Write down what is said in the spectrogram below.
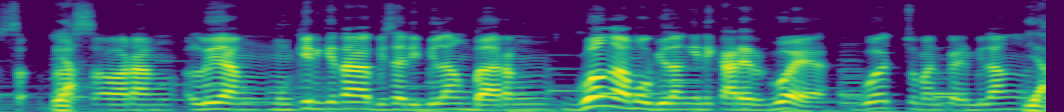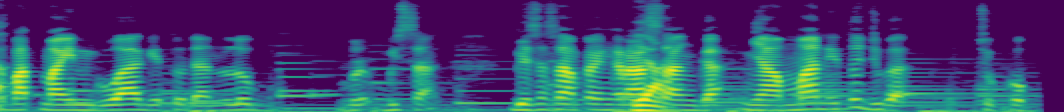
se- Ya. seorang lu yang mungkin kita bisa dibilang bareng gua nggak mau bilang ini karir gue ya gue cuman pengen bilang Ya. tempat main gua gitu dan lu bisa bisa sampai ngerasa Ya. nggak nyaman itu juga cukup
